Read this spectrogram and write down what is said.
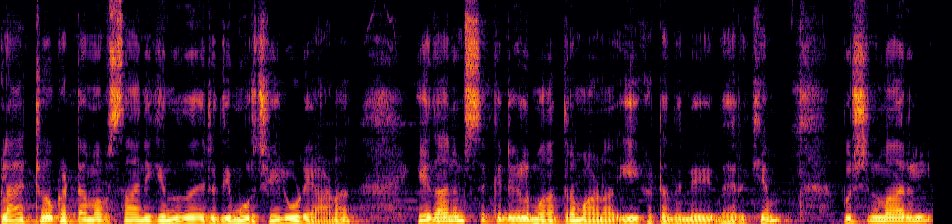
പ്ലാറ്റോ ഘട്ടം അവസാനിക്കുന്നത് രതിമൂർച്ചയിലൂടെയാണ്. ഏതാനും സെക്കൻഡുകൾ മാത്രമാണ് ഈ ഘട്ടത്തിന്റെ ദൈർഘ്യം. പുരുഷന്മാരിൽ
